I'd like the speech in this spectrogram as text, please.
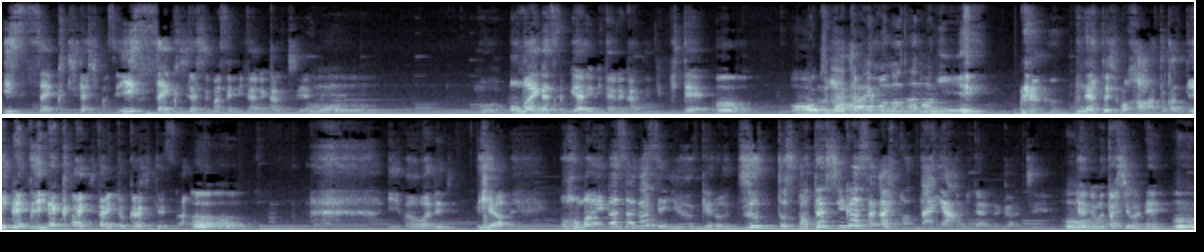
一切口出しません。一切口出せませんみたいな感じでもうお前が全部やれみたいな感じで来てうん。大きな買い物なのに。で私も「はあ?」とかって入れて入れ返したりとかしてさ。うんうん。今までいやお前が探せ言うけどずっと私が探しとったんやみたいな感じ、うん。いやでも私はね。う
